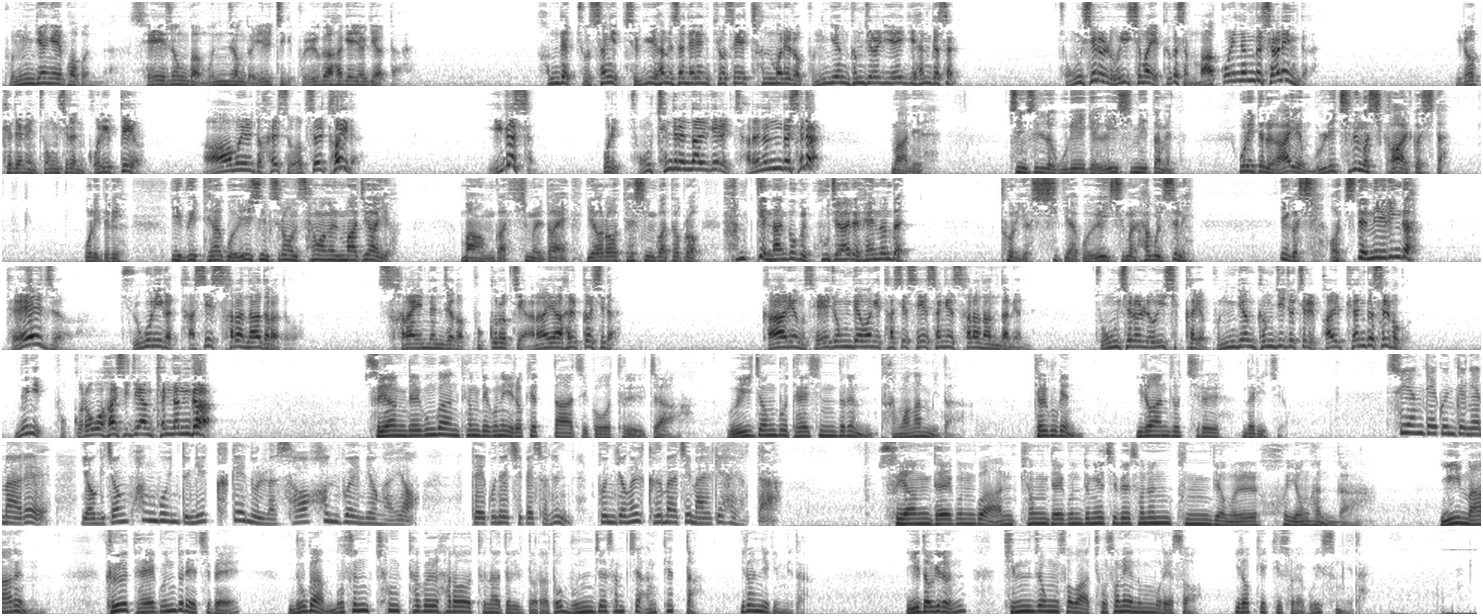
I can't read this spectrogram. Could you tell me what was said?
분경의 법은 세종과 문정도 일찍이 불가하게 여기었다. 헌데 주상이 즉위하면서 내린 교서의 첫머리로 분경 금지를 얘기한 것은 종실을 의심하여 그것을 막고 있는 것이 아닌가? 이렇게 되면 종실은 고립되어 아무 일도 할 수 없을 터이다. 이것은 우리 종친들의 날개를 자르는 것이다. 만일 진실로 우리에게 의심이 있다면 우리들을 아예 물리치는 것이 가할 것이다. 우리들이 이 위태하고 의심스러운 상황을 맞이하여 마음과 힘을 다해 여러 대신과 더불어 함께 난국을 구제하려 했는데 도리어 시기하고 의심을 하고 있으니 이것이 어찌된 일인가? 대저, 죽은 이가 다시 살아나더라도 살아있는 자가 부끄럽지 않아야 할 것이다. 가령 세종대왕이 다시 세상에 살아난다면 종실을 의식하여 분경 금지 조치를 발표한 것을 보고 능히 부끄러워하시지 않겠는가? 수양대군과 안평대군이 이렇게 따지고 들자 의정부 대신들은 당황합니다. 결국엔 이러한 조치를 내리죠. 수양대군 등의 말에 영의정 황보인 등이 크게 놀라서 헌부에 명하여 대군의 집에서는 분경을 금하지 말게 하였다. 수양대군과 안평대군 등의 집에서는 분경을 허용한다. 이 말은 그 대군들의 집에 누가 무슨 청탁을 하러 드나들더라도 문제 삼지 않겠다. 이런 얘기입니다. 이덕일은 김종서와 조선의 눈물에서 이렇게 기술하고 있습니다.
